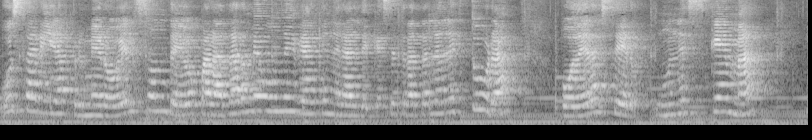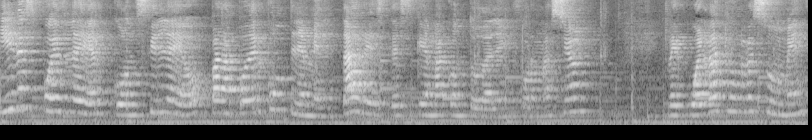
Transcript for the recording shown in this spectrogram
usaría primero el sondeo para darme una idea general de qué se trata la lectura, poder hacer un esquema y después leer concileo para poder complementar este esquema con toda la información. Recuerda que un resumen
